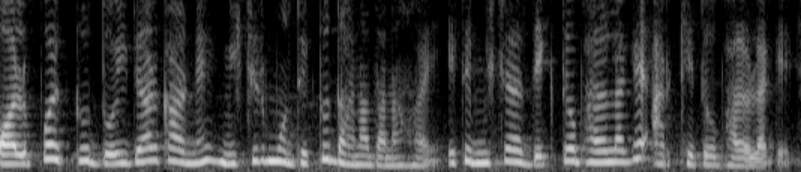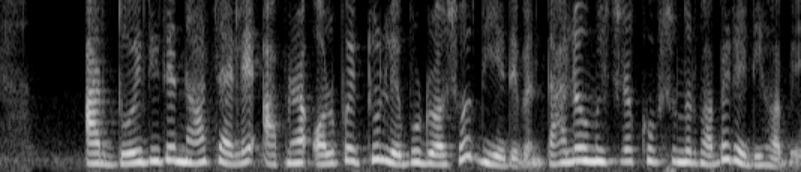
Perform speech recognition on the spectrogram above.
অল্প একটু দই দেওয়ার কারণে মিষ্টির মধ্যে একটু দানা দানা হয়। এতে মিষ্টিটা দেখতেও ভালো লাগে আর খেতেও ভালো লাগে। আর দই দিতে না চাইলে আপনারা অল্প একটু লেবুর রসও দিয়ে দেবেন, তাহলেও মিষ্টিটা খুব সুন্দরভাবে রেডি হবে।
